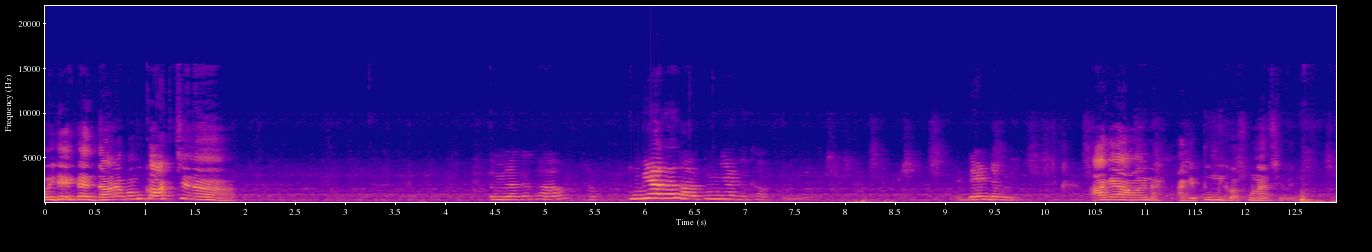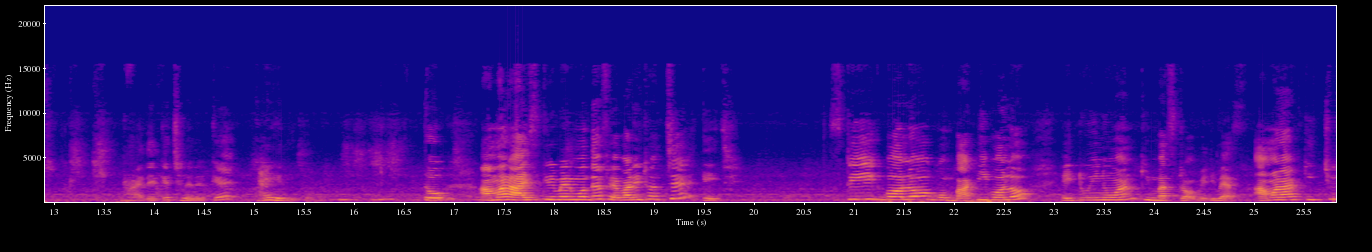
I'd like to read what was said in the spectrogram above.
হয়ে গেছে দাঁড়া বাবু কাটছে না। তুমি আগে খাও। তুমি আগে খাও তুমি আগে খাও। ডেন্টা আগে আমার আগে তুমি খাও শোনা ছেলে। মায়েদেরকে ছেলেদেরকে খাইয়ে দিতে তো আমার আইসক্রিমের মধ্যে ফেভারিট হচ্ছে এই যে স্টিক বলো বাটি বলো এই টু ইন ওয়ান কিংবা স্ট্রবেরি ব্যাস। আমার আর কিচ্ছু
